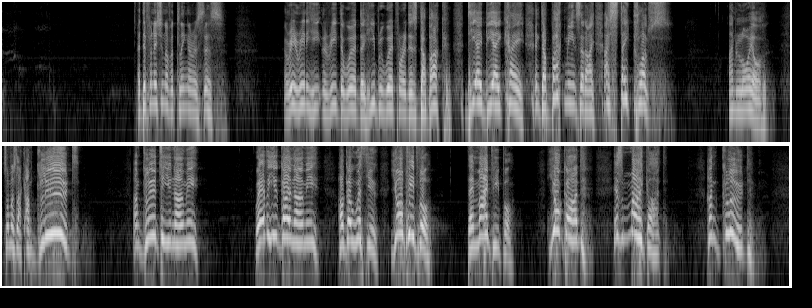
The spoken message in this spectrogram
A definition of a clinger is this Read, read, read the word, the Hebrew word for it is dabak, D A B A K. And dabak means that I, I stay close. I'm loyal. It's almost like I'm glued. I'm glued to you, Naomi. Wherever you go, Naomi, I'll go with you. Your people, they're my people. Your God is my God. I'm glued.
